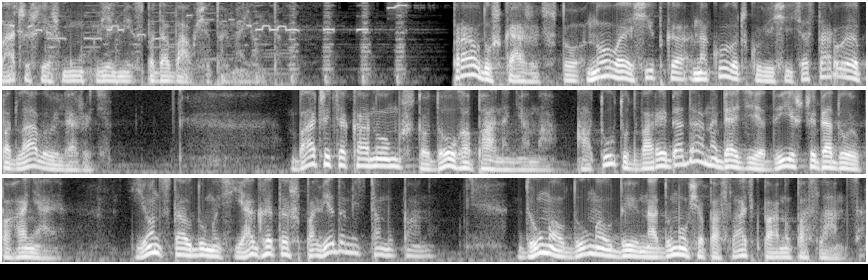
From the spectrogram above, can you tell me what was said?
Бачыш, я ж му вельмі спадабаўся той маёнтак. Праўду ж кажуць, што новая сітка на колачку вісіць, а старое пад лаваю ляжыць. Бачыць аканом, што доўга пана няма, а тут у дварэ бяда на бядзе, ды яшчэ бядою паганяе. Ён стаў думаць, як гэта ж паведаміць таму пану. Думаў, думаў ды надумаўся паслаць к пану пасланца.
